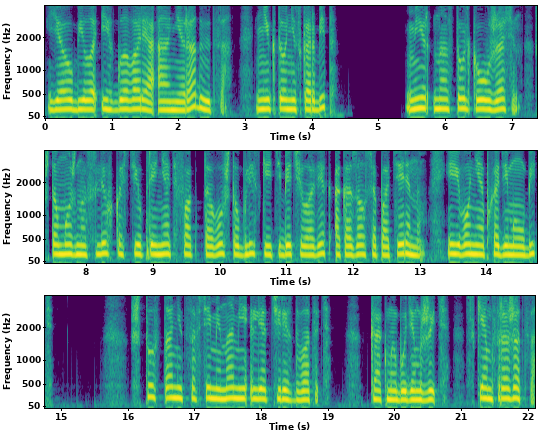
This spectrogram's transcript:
Я убила их главаря, а они радуются? Никто не скорбит? Мир настолько ужасен, что можно с легкостью принять факт того, что близкий тебе человек оказался потерянным и его необходимо убить? Что станет со всеми нами лет через двадцать? Как мы будем жить? С кем сражаться?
